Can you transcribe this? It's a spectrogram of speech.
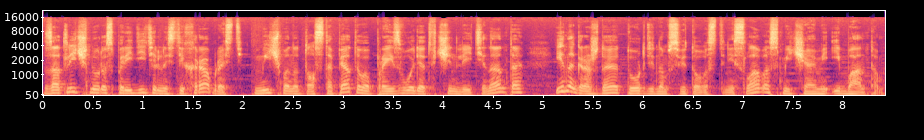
за отличную распорядительность и храбрость Мичмана Толстопятого производят в чин лейтенанта и награждают орденом святого Станислава с мечами и бантом.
